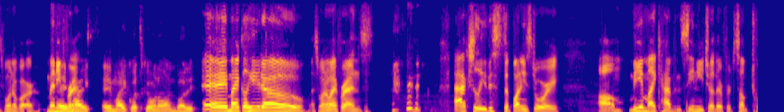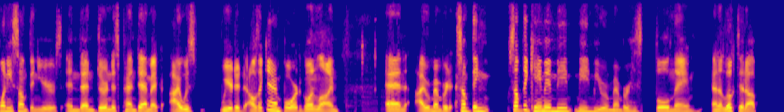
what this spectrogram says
He's one of our many Hey friends. Mike. Hey Mike, what's going on, buddy? Hey, Michael Hito. That's one of my friends. Actually, this is a funny story. Um, me and Mike haven't seen each other for some twenty something years, and then during this pandemic, I was weirded. I was like, yeah, I'm bored, go online, and I remembered something. Something came in made, made me remember his full name, and I looked it up.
